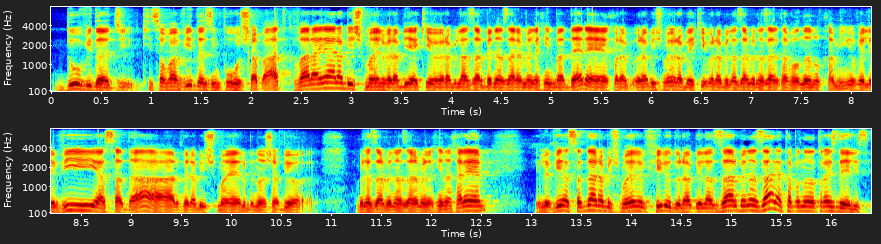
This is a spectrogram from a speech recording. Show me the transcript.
dúvida de que salva vidas empurra o Shabat. Kvaraya Rabi Ishmael, Rabi Akiva, Rabi Lazar Ben Azar, Melechin Baderech, Rabi Ishmael, Rabi Akiva, Rabi Lazar Ben Azar estavam andando no caminho. Velevi, Asadar, Rabi Ishmael, Benosh Rabi Lazar Ben Azar, Melechin Levei a Sadar Abishmael, filho do Rabi Lazar Ben Azar, estava andando atrás deles.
